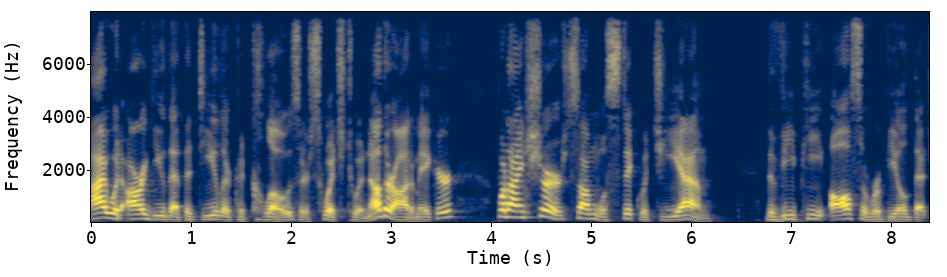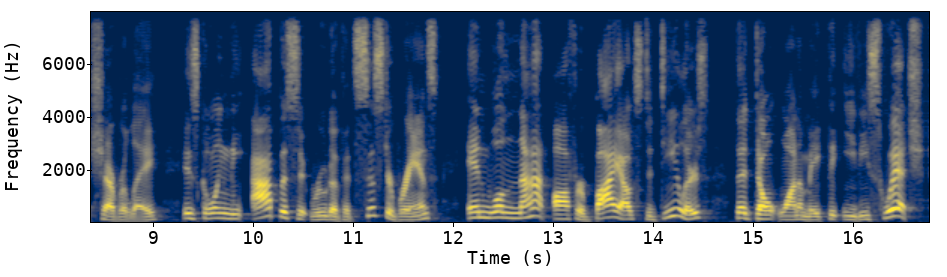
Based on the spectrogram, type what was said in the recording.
I would argue that the dealer could close or switch to another automaker, but I'm sure some will stick with GM. The VP also revealed that Chevrolet is going the opposite route of its sister brands and will not offer buyouts to dealers that don't want to make the EV switch.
